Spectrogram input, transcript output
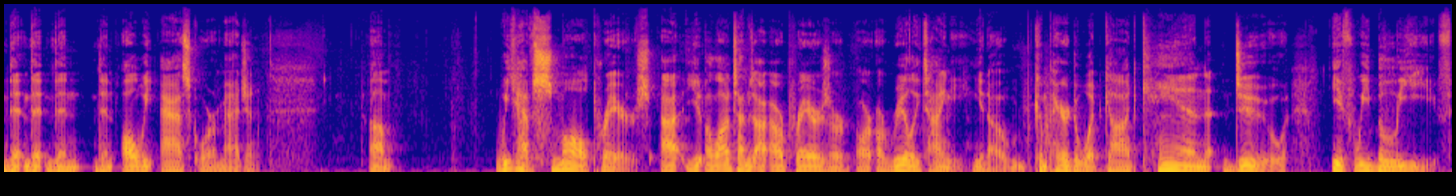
than than than, than all we ask or imagine. Um, we have small prayers. I, you, a lot of times our, our prayers are, are, are really tiny, you know, compared to what God can do if we believe.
